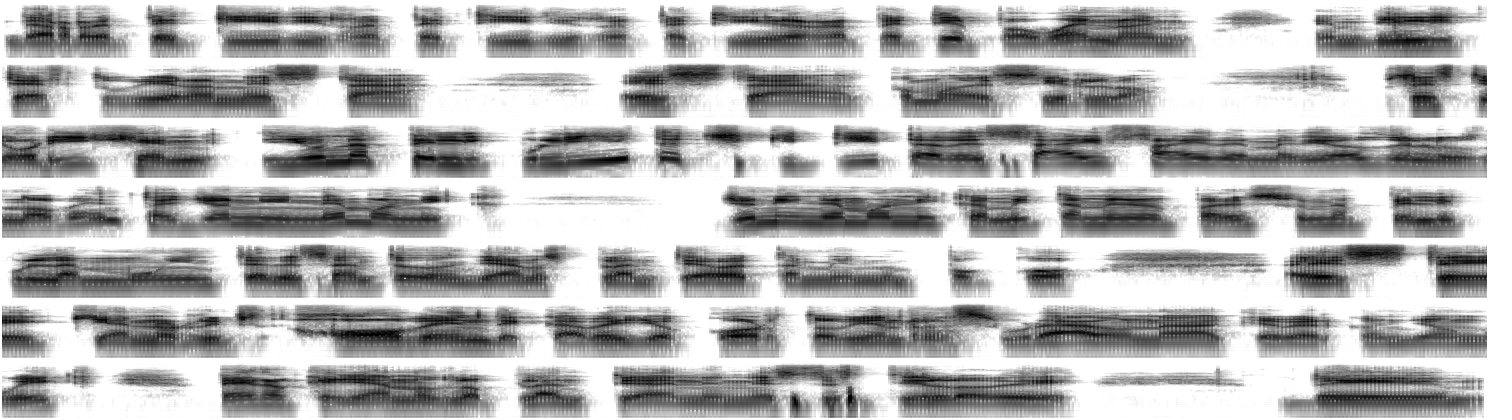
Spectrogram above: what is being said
repetir y repetir y repetir y repetir. Pero bueno, en, en Billy Ted tuvieron esta, esta, ¿cómo decirlo? Pues este origen y una peliculita chiquitita de sci-fi de mediados de los 90, Johnny Mnemonic, Johnny Mnemonic a mí también me parece una película muy interesante donde ya nos planteaba también un poco este Keanu Reeves joven, de cabello corto, bien rasurado, nada que ver con John Wick, pero que ya nos lo plantean en este estilo de, de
